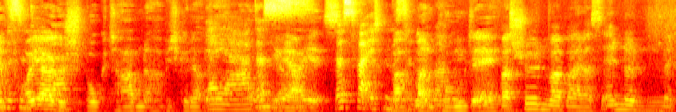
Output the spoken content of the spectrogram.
Ende Feuer drüber. gespuckt haben. Da habe ich gedacht, Ja, ja, komm, das- ja, jetzt Das war echt ein macht bisschen mal einen drüber. Punkt, ey. Was schön war, war das Ende mit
